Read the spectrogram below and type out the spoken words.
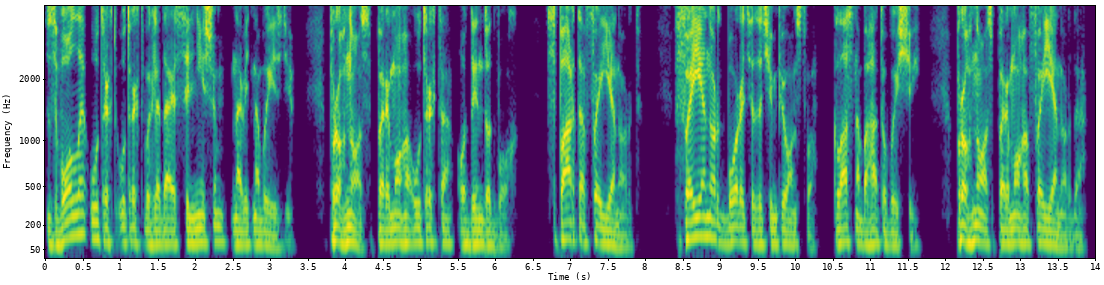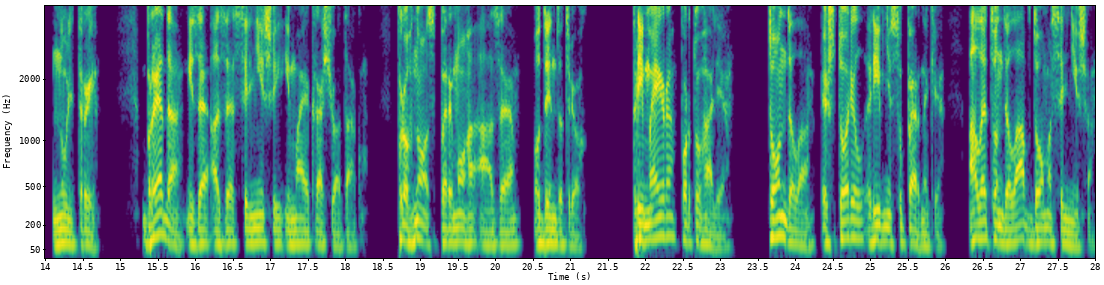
Зволле Утрехт Утрехт виглядає сильнішим навіть на виїзді. Прогноз перемога Утрехта 1 до 2. Спарта Феєнорд. Феєнорд бореться за чемпіонство. Клас набагато вищий. Прогноз перемога Феєнорда 0-3. Бреда Ізе АЗ сильніший і має кращу атаку. Прогноз перемога АЗ 1 до 3. Прімейра Португалія. Тондела Ешторіл рівні суперники, але Тондела вдома сильніша.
